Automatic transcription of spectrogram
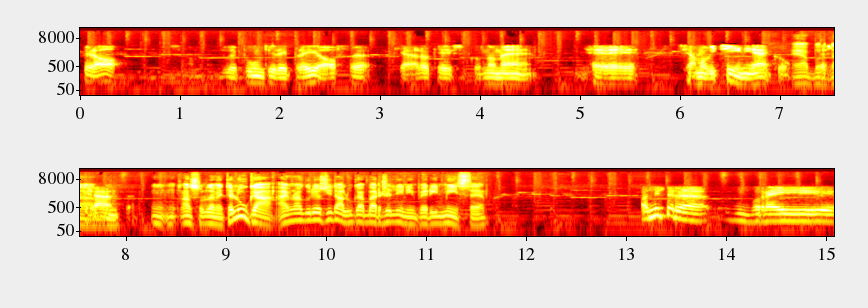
Però due punti dei playoff, chiaro che secondo me è, siamo vicini, ecco, è abbordabile. Mm, mm, assolutamente. Luca, hai una curiosità, Luca Bargellini, per il mister? Al mister vorrei,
